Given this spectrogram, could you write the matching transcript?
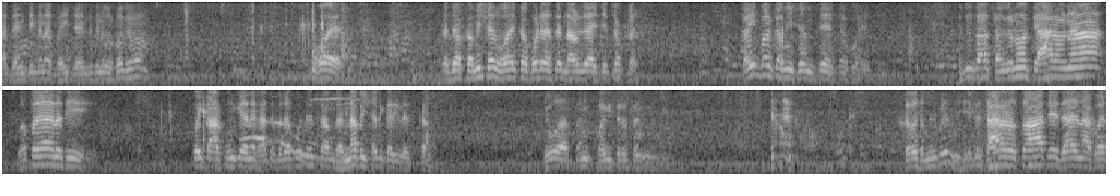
આ જયંતિબેન ભાઈ જયંતિબેન ઓળખો છો? હોય. જો કમિશન હોય તો ખોટે રસ્તે નાળું જાય છે, ચોક્કસ. કઈ પણ કમિશન છે તો ખોટે હજુ તો આ સંઘ નો વપરાયા નથી. કોઈ કારકુન કે એને ખાતે બધા પોતે જ કામ ઘરના પૈસાથી કરી લે કરે જો આ સંઘ પવિત્ર સંઘ. તમે સમજ પડે ને? એટલે સારો રસ્તો આ છે જાય નાખવા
